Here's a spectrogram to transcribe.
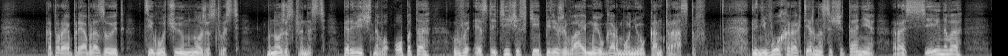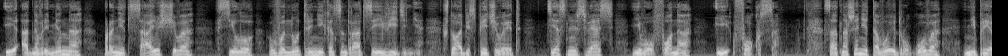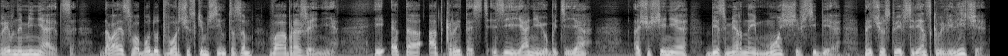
которая преобразует тягучую множествость множественность первичного опыта в эстетически переживаемую гармонию контрастов. Для него характерно сочетание рассеянного и одновременно проницающего в силу внутренней концентрации видения, что обеспечивает тесную связь его фона и фокуса. Соотношение того и другого непрерывно меняется – давая свободу творческим синтезам воображения. И эта открытость зиянию бытия, ощущение безмерной мощи в себе, предчувствие вселенского величия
